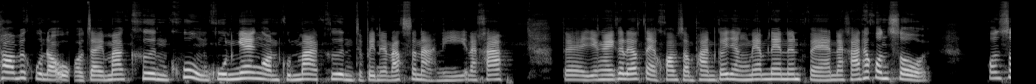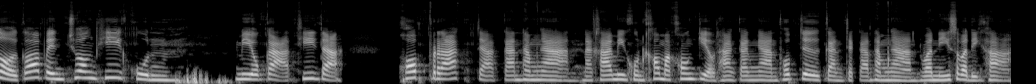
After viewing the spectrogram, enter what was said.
ชอบให้คุณเอาอกเอาใจมากขึ้น คู่ของคุณแง่งอนคุณมากขึ้น จะเป็นในลักษณะนี้นะคะ แต่ยังไงก็แล้วแต่ความสัมพันธ์ก็ยังแนบแน่นแน่นแฟ้นนะคะ ถ้าคนโสด คนโสดก็เป็นช่วงที่คุณมีโอกาสที่จะพบรักจากการทำงานนะคะ มีคนเข้ามาข้องเกี่ยวทางการงาน พบเจอกันจากการทำงาน วันนี้สวัสดีค่ะ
